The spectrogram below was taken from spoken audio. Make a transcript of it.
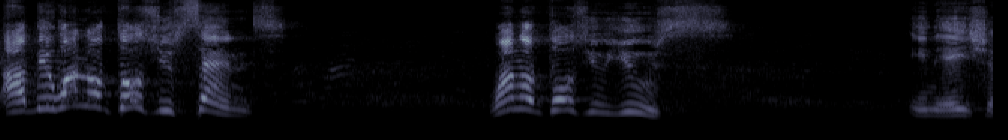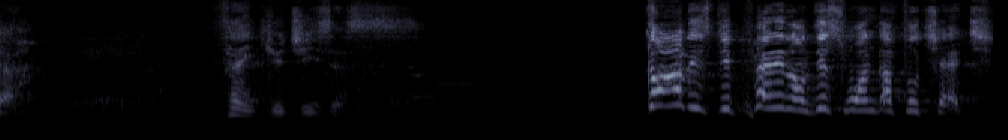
I'll be one of those you send, one of those you use in Asia. Thank you, Jesus. God is depending on this wonderful church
